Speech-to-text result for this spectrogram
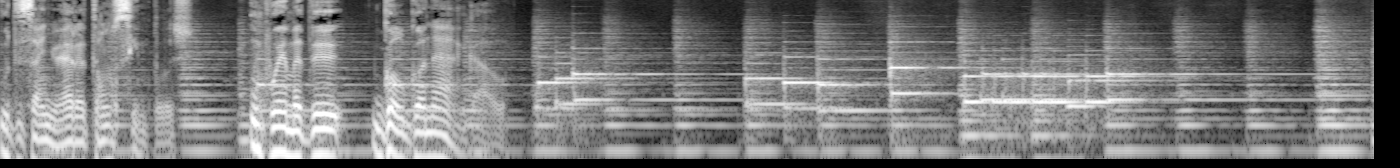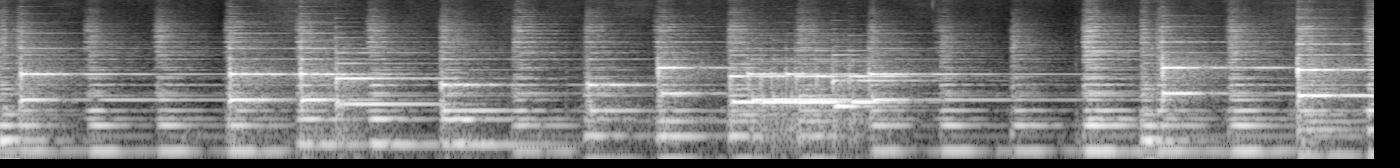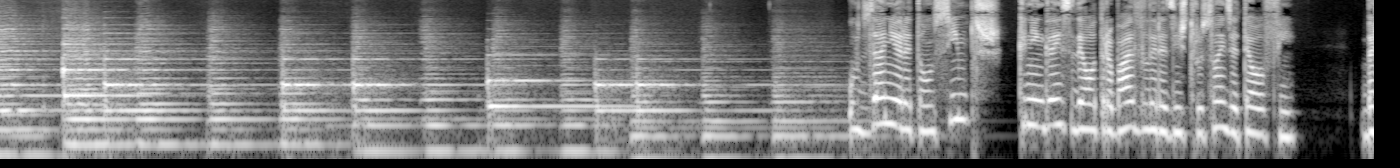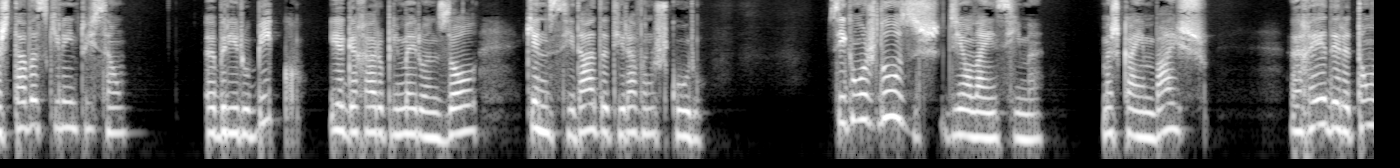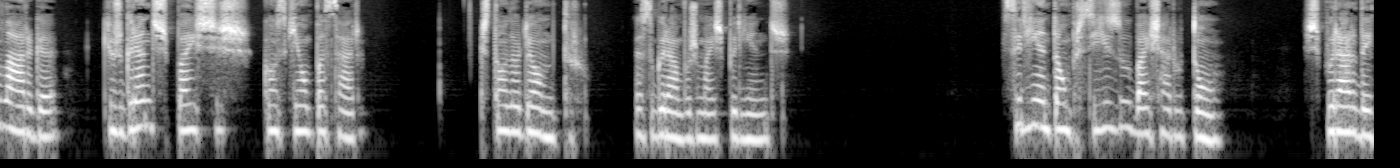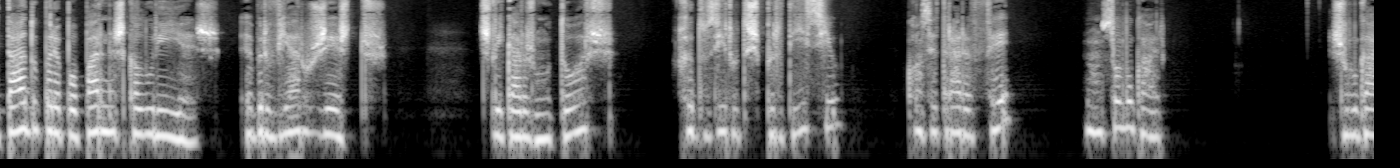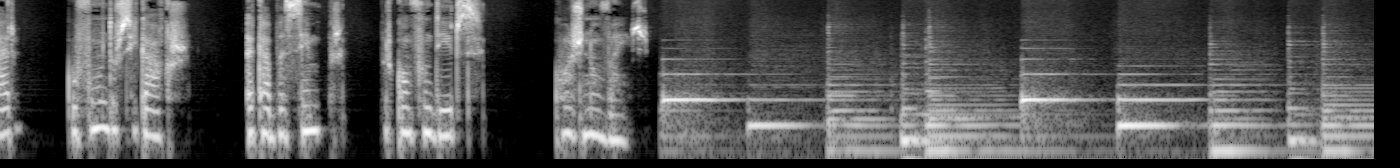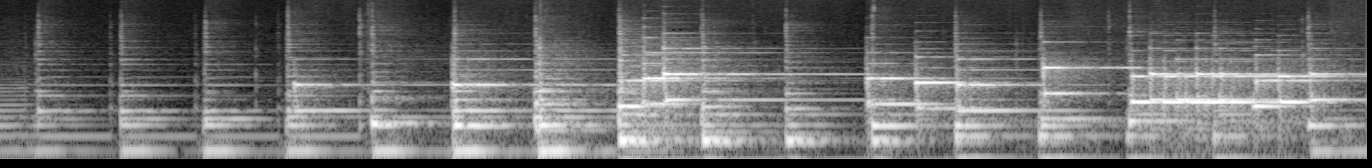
O desenho era tão simples. Um poema de Golgonanga. O desenho era tão simples que ninguém se deu ao trabalho de ler as instruções até ao fim. Bastava seguir a intuição, abrir o bico e agarrar o primeiro anzol que a necessidade atirava no escuro. Sigam as luzes, diziam lá em cima, mas cá embaixo a rede era tão larga que os grandes peixes conseguiam passar. Questão de olhômetro, asseguravam os mais experientes. Seria então preciso baixar o tom, esperar deitado para poupar nas calorias, abreviar os gestos, desligar os motores, reduzir o desperdício, concentrar a fé num só lugar. Julgar que o fumo dos cigarros acaba sempre por confundir-se com as nuvens.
